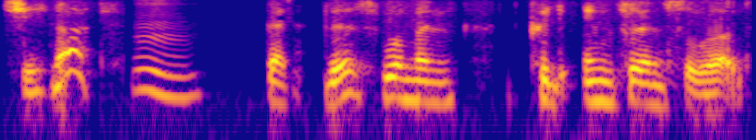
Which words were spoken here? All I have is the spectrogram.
She's not. Mm. But this woman could influence the world.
